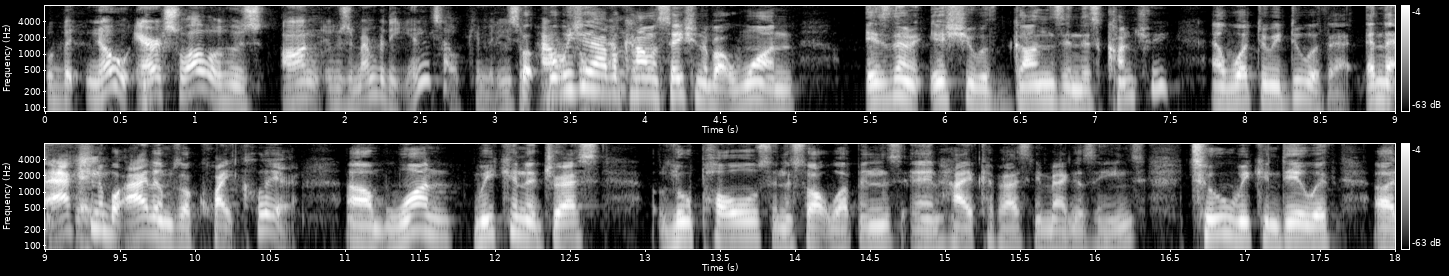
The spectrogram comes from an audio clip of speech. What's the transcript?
Well, but no, Eric Swalwell, who's on, who's a member of the Intel Committee, but, but, we should have member. a conversation about one: is there an issue with guns in this country, and what do we do with that? And the okay. actionable items are quite clear. Um, one, we can address loopholes in assault weapons and high capacity magazines. Two, we can deal with uh,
